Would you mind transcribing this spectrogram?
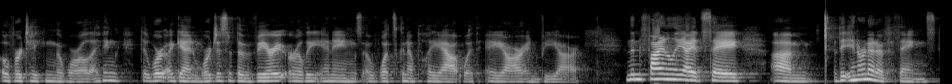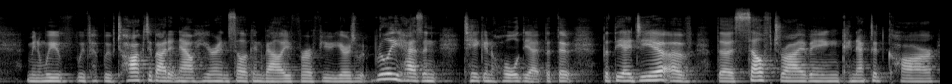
overtaking the world. I think that we're, again, we're just at the very early innings of what's going to play out with AR and VR. And then finally, I'd say um, the Internet of Things. I mean, we've, we've, we've talked about it now here in Silicon Valley for a few years, but really hasn't taken hold yet. But the, but the idea of the self driving, connected car,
